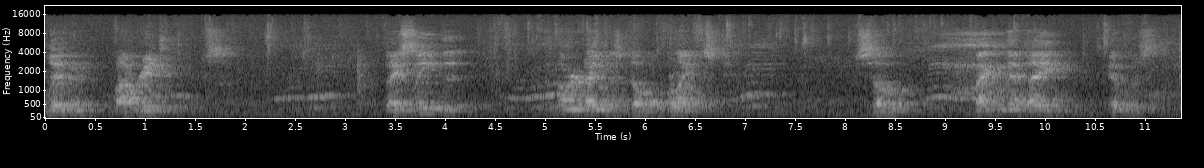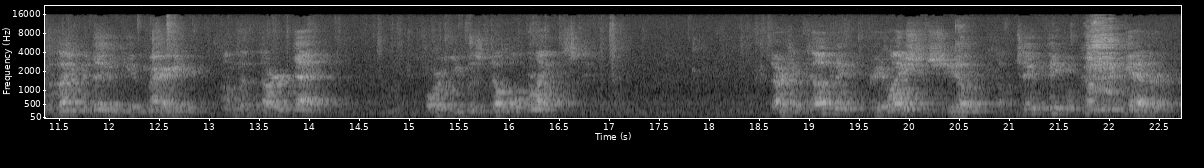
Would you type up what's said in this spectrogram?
living by rituals. They see that the third day was double blessed. So back in that day, it was the thing to do, get married on the third day, for you was double blessed. There's a covenant relationship of two people coming together.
